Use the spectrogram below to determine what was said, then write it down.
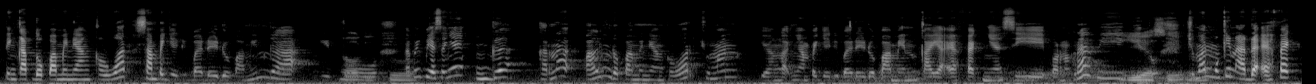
tingkat dopamin yang keluar sampai jadi badai dopamin enggak gitu. Oh, gitu. Tapi biasanya enggak karena paling dopamin yang keluar cuman ya nggak nyampe jadi badai dopamin kayak efeknya si pornografi Iya gitu. sih, cuman mungkin ada efek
